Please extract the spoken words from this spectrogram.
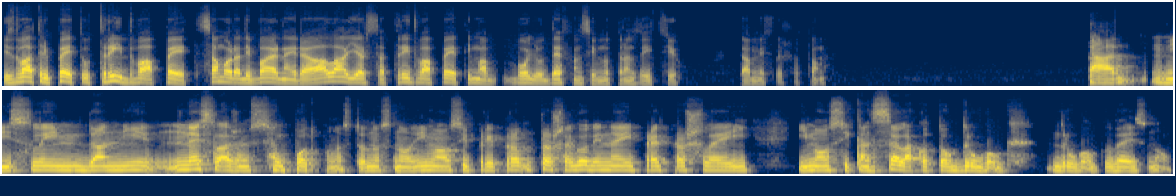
iz 2-3-5 u 3-2-5, samo radi Bajerna i Reala, jer sa 3-2-5 ima bolju defanzivnu tranziciju. Šta misliš o tome? Pa mislim da nije, ne slažem se u potpunosti, odnosno imao si prije prošle godine i pretprošle i imao si kansela kod tog drugog, drugog veznog.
